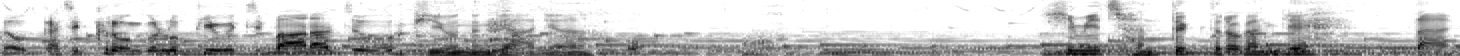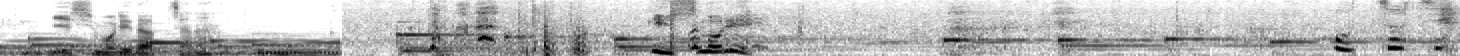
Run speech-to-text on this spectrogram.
너까지 그런 걸로 비웃지 말아줘. 비웃는 게 아니야. 힘이 잔뜩 들어간 게 딱 이시모리답잖아. 이시모리. 어쩌지?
